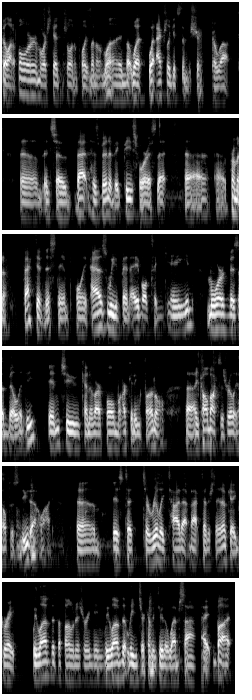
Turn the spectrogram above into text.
fill out a form or schedule an appointment online, but what what actually gets them to show up. Um, and so that has been a big piece for us that uh, uh, from an effectiveness standpoint, as we've been able to gain more visibility into kind of our full marketing funnel, uh, and Callbox has really helped us do that a lot, um, is to, to really tie that back to understand, okay, great. We love that the phone is ringing. We love that leads are coming through the website, but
